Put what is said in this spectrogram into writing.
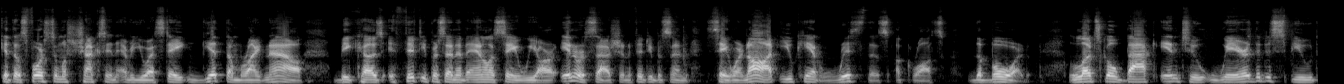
Get those four stimulus checks in every US state. Get them right now because if 50% of analysts say we are in recession and 50% say we're not, you can't risk this across the board. Let's go back into where the dispute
